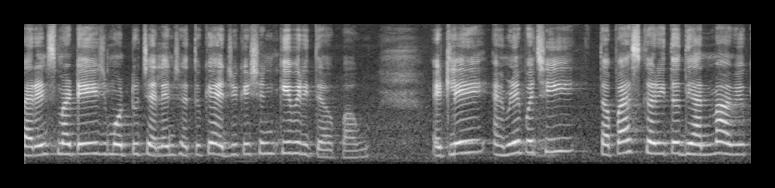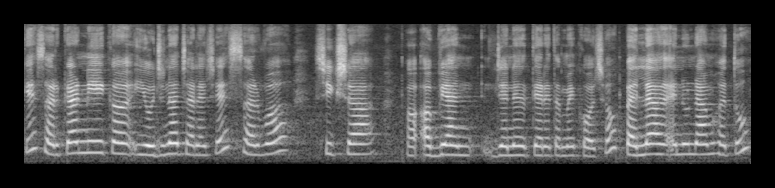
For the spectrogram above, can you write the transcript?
પેરેન્ટ્સ માટે જ મોટું ચેલેન્જ હતું કે એજ્યુકેશન કેવી રીતે અપાવવું. એટલે એમણે પછી તપાસ કરી તો ધ્યાનમાં આવ્યું કે સરકારની એક યોજના ચાલે છે સર્વ શિક્ષા અભિયાન જેને અત્યારે તમે કહો છો, પહેલાં એનું નામ હતું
